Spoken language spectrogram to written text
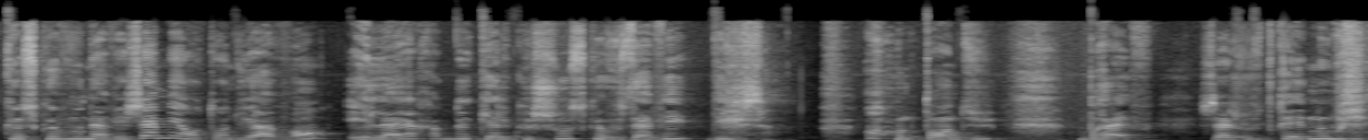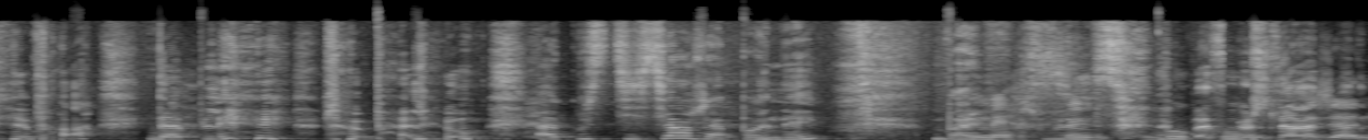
que ce que vous n'avez jamais entendu avant ait l'air de quelque chose que vous avez déjà entendu. Bref, j'ajouterai, n'oubliez pas d'appeler le paléo-acousticien japonais. Bref, Merci beaucoup, parce que je Jeanne.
